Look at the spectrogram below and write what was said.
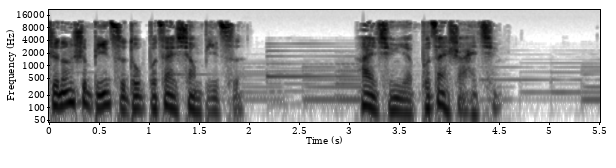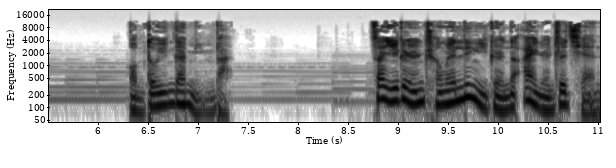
只能是彼此都不再像彼此，爱情也不再是爱情。我们都应该明白，在一个人成为另一个人的爱人之前，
